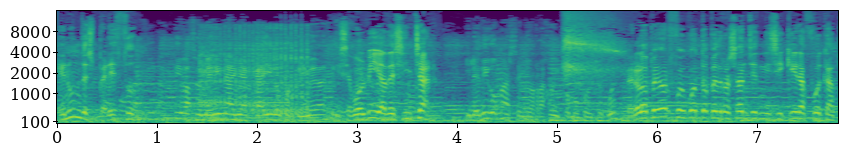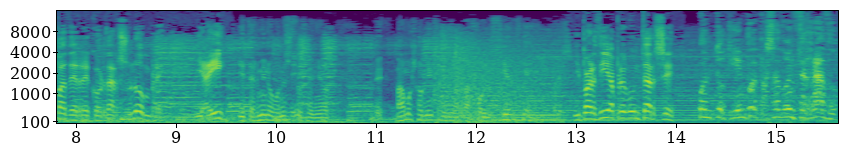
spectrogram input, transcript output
en un desperezo La activa femenina haya caído por primera y se volvía a deshinchar. Y le digo más, señor Rajoy, como consecuencia. Pero lo peor fue cuando Pedro Sánchez ni siquiera fue capaz de recordar su nombre. Y ahí, Y termino con esto, señor. Eh, vamos a unir, señor Rajoy, ciencia y empresa. y parecía preguntarse, ¿Cuánto tiempo he pasado encerrado?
